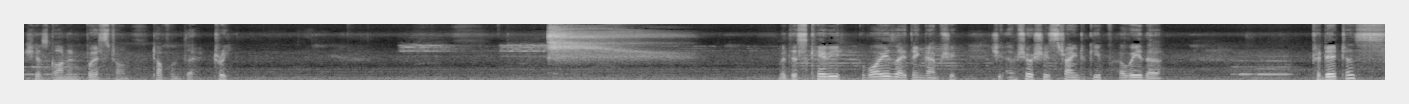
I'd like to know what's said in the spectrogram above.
She has gone and perched on top of the tree. with the scary voice I think I'm she, she I'm sure she's trying to keep away the predators.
